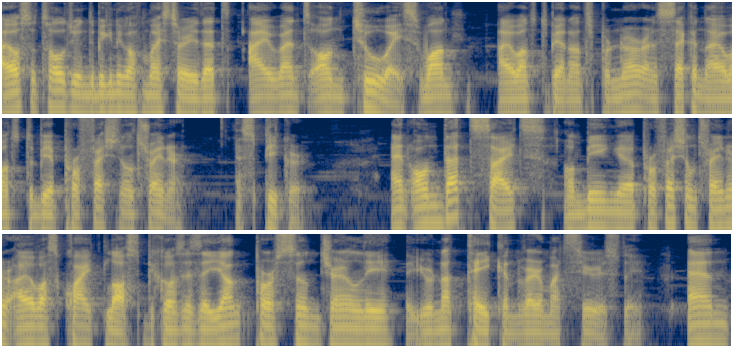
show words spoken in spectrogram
I also told you in the beginning of my story that I went on two ways. One, I wanted to be an entrepreneur, and second, I wanted to be a professional trainer, a speaker. And on that side, on being a professional trainer, I was quite lost because as a young person, generally, you're not taken very much seriously. And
